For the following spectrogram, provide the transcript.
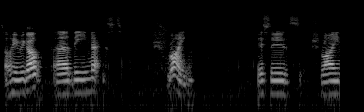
So here we go. Uh, the next shrine. This is shrine.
